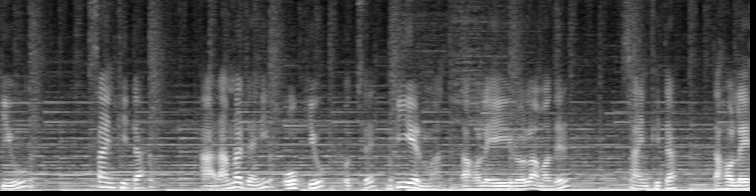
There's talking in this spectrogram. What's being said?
কিউ সাইন থিটা। আর আমরা জানি ও কিউ হচ্ছে বি এর মান। তাহলে এই রইল আমাদের সাইন থিটা। তাহলে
